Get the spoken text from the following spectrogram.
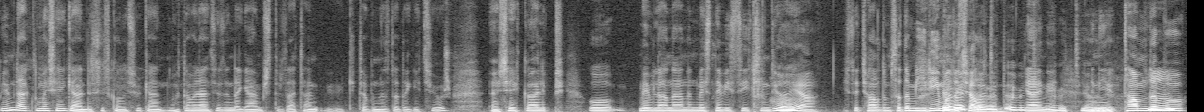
Benim de aklıma şey geldi siz konuşurken muhtemelen sizin de gelmiştir zaten e, kitabınızda da geçiyor. E, Şeyh Galip o Mevlana'nın Mesnevisi için diyor ha. ya işte çaldımsa da miri malı evet, çaldım. Evet, evet, yani, evet, yani. Hani tam da Hı. bu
